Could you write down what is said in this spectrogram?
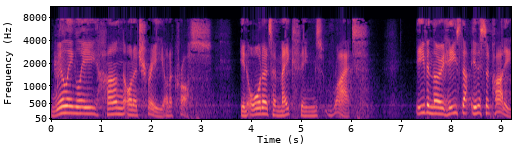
willingly hung on a tree, on a cross, in order to make things right. Even though he's the innocent party.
